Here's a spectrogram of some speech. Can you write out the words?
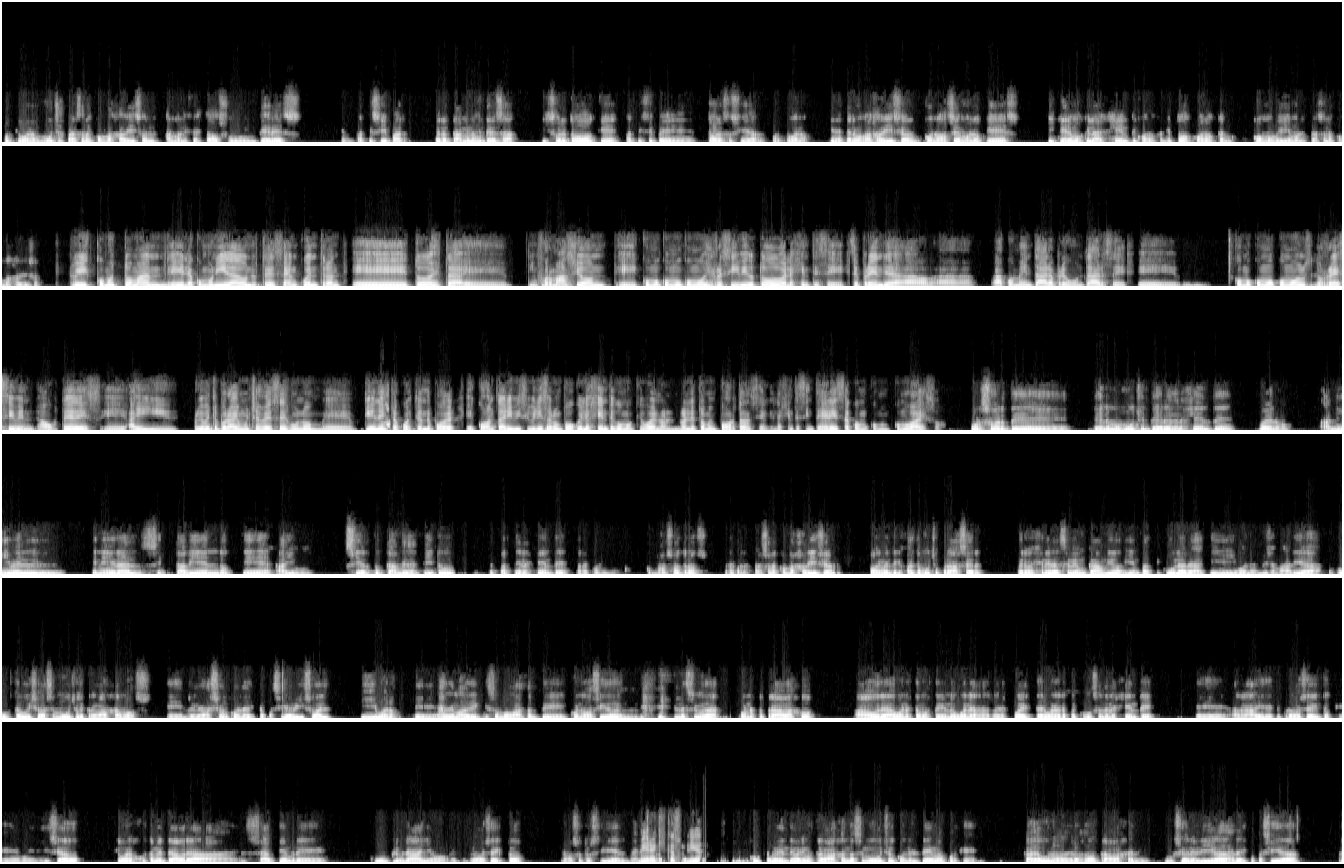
porque, bueno, muchas personas con baja visión han manifestado su interés en participar, pero también nos interesa y sobre todo que participe toda la sociedad, porque, bueno, quienes tenemos baja visión conocemos lo que es y queremos que la gente conozca, que todos conozcan cómo vivimos las personas con baja visión. Luis, ¿cómo toman la comunidad donde ustedes se encuentran eh, toda esta eh, información? Eh, ¿cómo, cómo, ¿Cómo es recibido todo? ¿A la gente se, se prende a, a- a comentar, a preguntarse? Eh, ¿cómo, cómo, ¿Cómo lo reciben a ustedes? Eh, hay, porque viste, por ahí muchas veces uno eh, tiene esta cuestión de poder eh, contar y visibilizar un poco y la gente como que, bueno, no le toma importancia, que la gente se interesa, ¿cómo, cómo, cómo va eso? Por suerte tenemos mucho interés de la gente. Bueno, a nivel general se está viendo que hay un cierto cambio de actitud de parte de la gente para con, con nosotros, para con las personas con baja visión. obviamente que falta mucho por hacer, pero en general se ve un cambio y en particular aquí, bueno, en Villa María, Gustavo y yo hace mucho que trabajamos en relación con la discapacidad visual y bueno, eh, además de que somos bastante conocidos en, en la ciudad por nuestro trabajo, ahora, bueno, estamos teniendo buena respuesta, buena repercusión de la gente eh, a raíz de este proyecto que hemos iniciado. Y bueno, justamente ahora, en septiembre, cumple un año este proyecto. Nosotros, si bien Mira qué casualidad. justamente venimos trabajando hace mucho con el tema porque cada uno de los dos trabaja en instituciones ligadas a la discapacidad,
